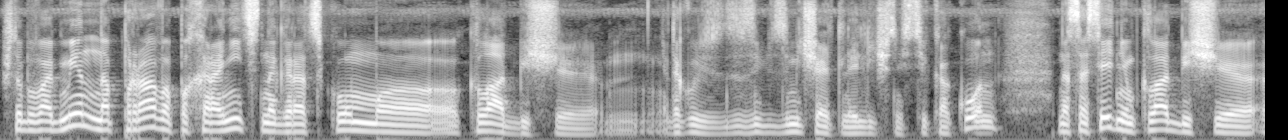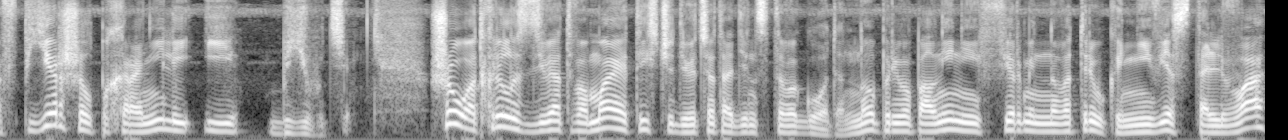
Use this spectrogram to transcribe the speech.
чтобы в обмен на право похоронить на городском э, кладбище такой замечательной личности, как он, на соседнем кладбище в Пьершел похоронили и Бьюти. Шоу открылось 9 мая 1911 года, но при выполнении фирменного трюка «Невеста льва»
